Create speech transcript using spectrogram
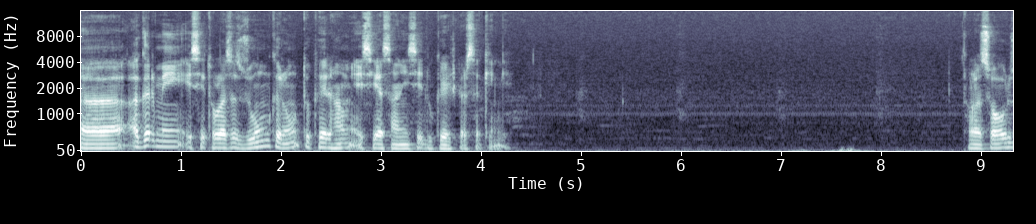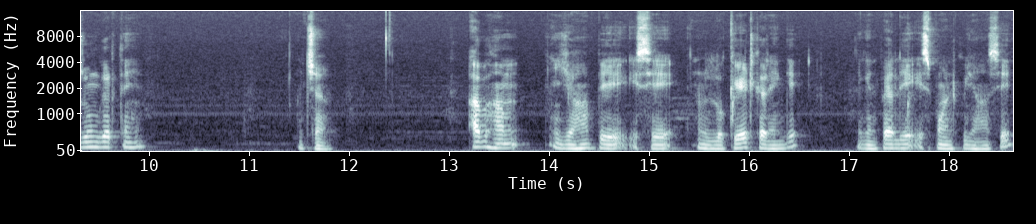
अगर मैं इसे थोड़ा सा जूम करूँ तो फिर हम इसे आसानी से लोकेट कर सकेंगे। थोड़ा सा और जूम करते हैं। अच्छा। अब हम यहाँ पे इसे लोकेट करेंगे, लेकिन पहले इस पॉइंट को यहाँ से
